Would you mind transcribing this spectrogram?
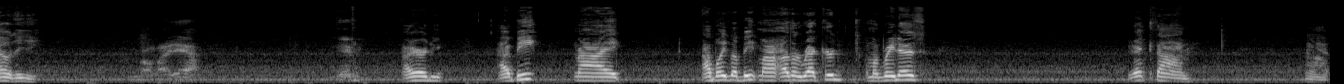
That was easy. Come on, lay down. You hear me? I heard you. I beat my. I believe I beat my other record on my burritos. Next time. Alright.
